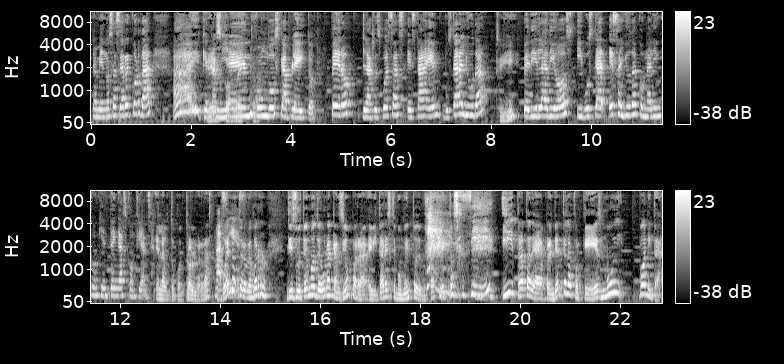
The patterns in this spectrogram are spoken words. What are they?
también nos hace recordar, ay, que Es también correcto. fue un buscapleito. Pero las respuestas está en buscar ayuda, Sí. pedirle a Dios y buscar esa ayuda con alguien con quien tengas confianza. El autocontrol, ¿verdad? Así bueno, es. pero mejor disfrutemos de una canción para evitar este momento de buscar pleitos. Sí. y trata de aprendértela porque es muy bonita.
